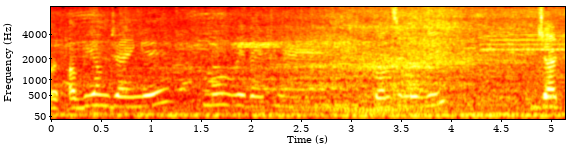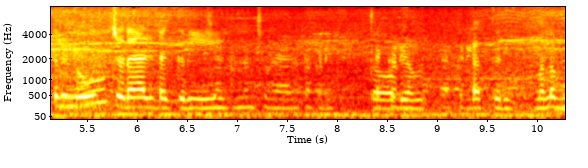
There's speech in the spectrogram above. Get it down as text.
और अभी हम जाएँगे मूवी देखने। कौन सी मूवी चड़ैल टकरी चुड़ैल टकरी तो अभी हम टकरी मतलब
